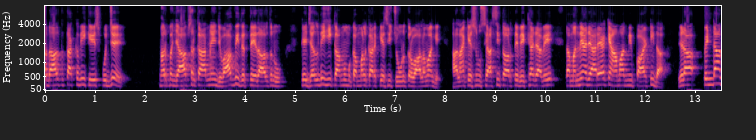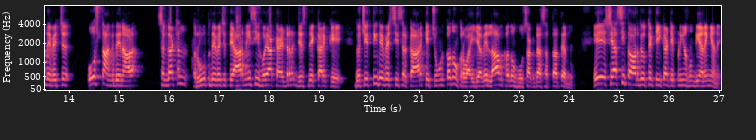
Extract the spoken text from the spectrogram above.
ਅਦਾਲਤ ਤੱਕ ਵੀ ਕੇਸ ਪੁੱਜੇ ਔਰ ਪੰਜਾਬ ਸਰਕਾਰ ਨੇ ਜਵਾਬ ਵੀ ਦਿੱਤੇ ਅਦਾਲਤ ਨੂੰ ਕਿ ਜਲਦੀ ਹੀ ਕੰਮ ਮੁਕੰਮਲ ਕਰਕੇ ਅਸੀਂ ਚੋਣ ਕਰਵਾ ਲਵਾਂਗੇ। ਹਾਲਾਂਕਿ ਇਸ ਨੂੰ ਸਿਆਸੀ ਤੌਰ ਤੇ ਵੇਖਿਆ ਜਾਵੇ ਤਾਂ ਮੰਨਿਆ ਜਾ ਰਿਹਾ ਕਿ ਆਮ ਆਦਮੀ ਪਾਰਟੀ ਦਾ ਜਿਹੜਾ ਪਿੰਡਾਂ ਦੇ ਵਿੱਚ ਉਸ ਢੰਗ ਦੇ ਨਾਲ ਸੰਗਠਨ ਰੂਪ ਦੇ ਵਿੱਚ ਤਿਆਰ ਨਹੀਂ ਸੀ ਹੋਇਆ ਕੈਡਰ, ਜਿਸ ਦੇ ਕਰਕੇ ਦੁਚਿੱਤੀ ਦੇ ਵਿੱਚ ਸੀ ਸਰਕਾਰ ਕਿ ਚੋਣ ਕਦੋਂ ਕਰਵਾਈ ਜਾਵੇ, ਲਾਭ ਕਦੋਂ ਹੋ ਸਕਦਾ ਸੱਤਾ ਧਿਰ ਨੂੰ। ਇਹ ਸਿਆਸੀ ਤੌਰ ਦੇ ਉੱਤੇ ਟੀਕਾ ਟਿੱਪਣੀਆਂ ਹੁੰਦੀਆਂ ਰਹੀਆਂ ਨੇ।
